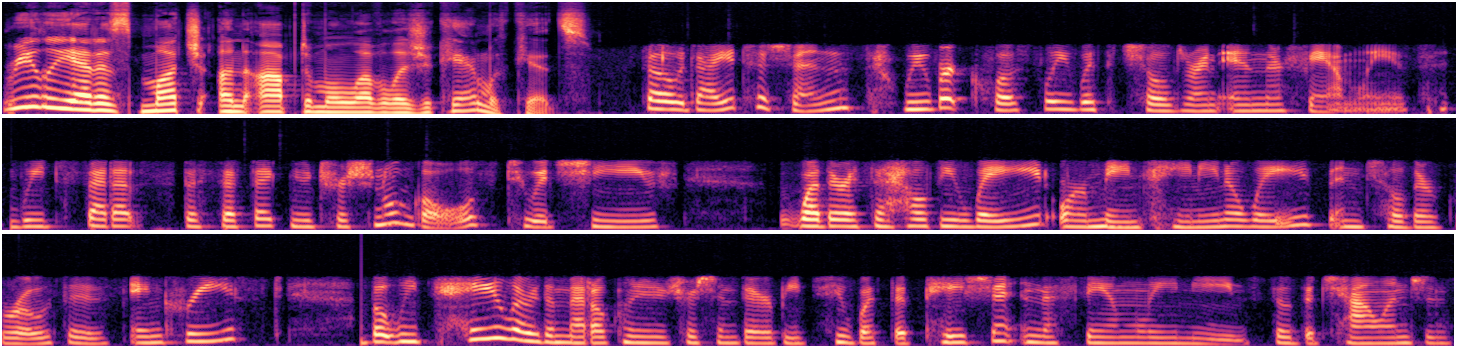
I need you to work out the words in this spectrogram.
really at as much an optimal level as you can with kids? So, dietitians, we work closely with children and their families. We set up specific nutritional goals to achieve whether it's a healthy weight or maintaining a weight until their growth is increased. But we tailor the medical nutrition therapy to what the patient and the family needs, so the challenges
